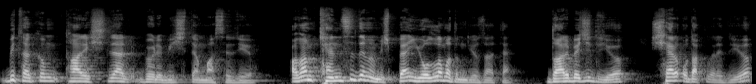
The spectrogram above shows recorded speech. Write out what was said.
bir takım tarihçiler böyle bir işten bahsediyor. Adam kendisi dememiş ben yollamadım diyor zaten. Darbeci diyor, şer odakları diyor.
